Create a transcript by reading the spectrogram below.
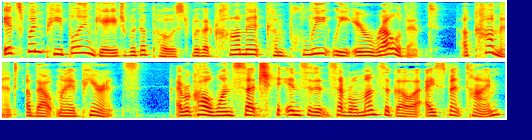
It's when people engage with a post with a comment completely irrelevant, a comment about my appearance. I recall one such incident several months ago. I spent time,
